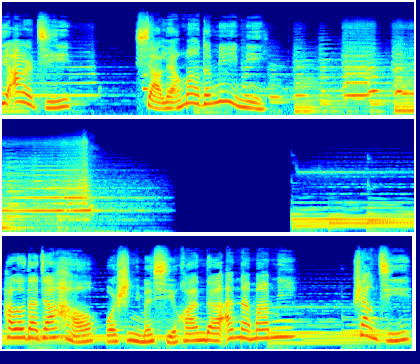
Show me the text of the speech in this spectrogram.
第二集《小凉帽的秘密》。Hello，大家好，我是你们喜欢的安娜妈咪。上集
